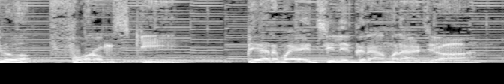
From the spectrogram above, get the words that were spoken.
Радио Форумский. Первое телеграм-радио.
